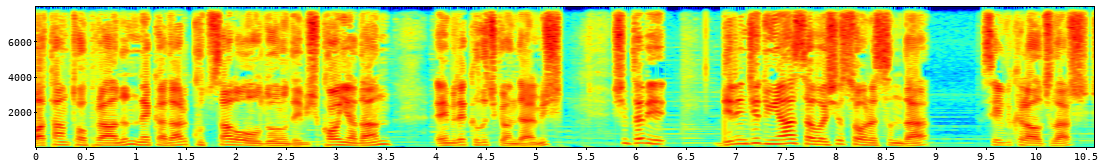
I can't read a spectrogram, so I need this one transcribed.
Vatan toprağının ne kadar kutsal olduğunu demiş. Konya'dan Emre Kılıç göndermiş. Şimdi tabii Birinci Dünya Savaşı sonrasında sevgili kralcılar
